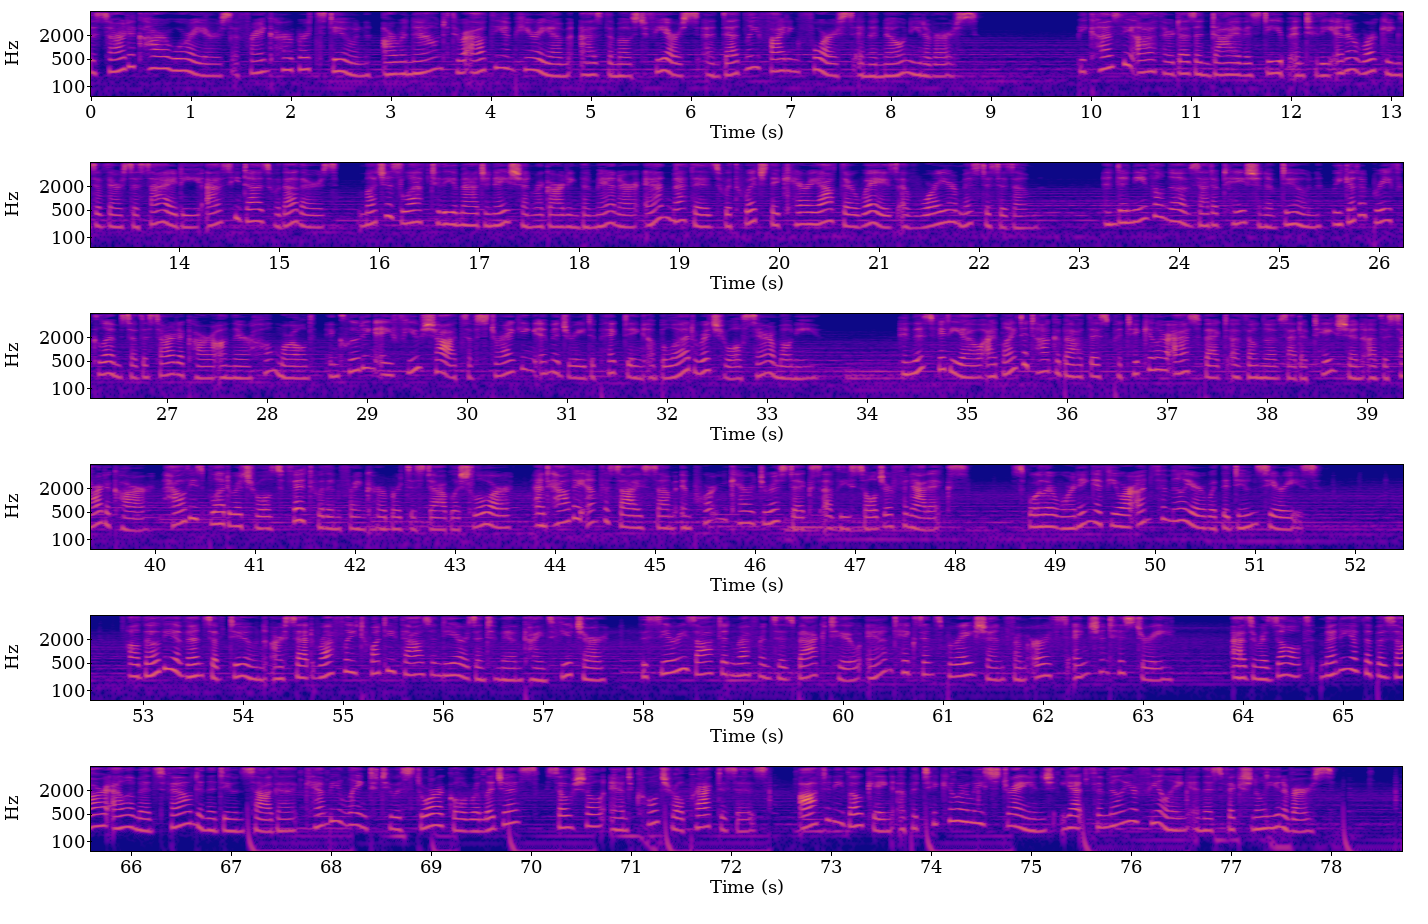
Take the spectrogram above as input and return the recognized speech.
The Sardaukar warriors of Frank Herbert's Dune are renowned throughout the Imperium as the most fierce and deadly fighting force in the known universe. Because the author doesn't dive as deep into the inner workings of their society as he does with others, much is left to the imagination regarding the manner and methods with which they carry out their ways of warrior mysticism. In Denis Villeneuve's adaptation of Dune, we get a brief glimpse of the Sardaukar on their homeworld, including a few shots of striking imagery depicting a blood ritual ceremony. In this video, I'd like to talk about this particular aspect of Villeneuve's adaptation of the Sardaukar, how these blood rituals fit within Frank Herbert's established lore, and how they emphasize some important characteristics of these soldier fanatics. Spoiler warning if you are unfamiliar with the Dune series. Although the events of Dune are set roughly 20,000 years into mankind's future, the series often references back to and takes inspiration from Earth's ancient history as a result, many of the bizarre elements found in the Dune saga can be linked to historical religious, social, and cultural practices, often evoking a particularly strange yet familiar feeling in this fictional universe.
